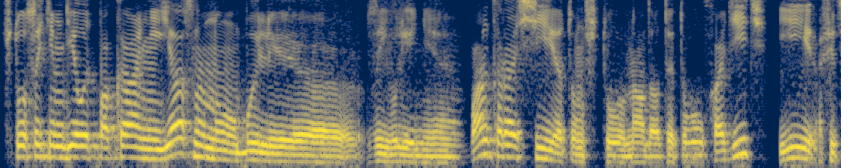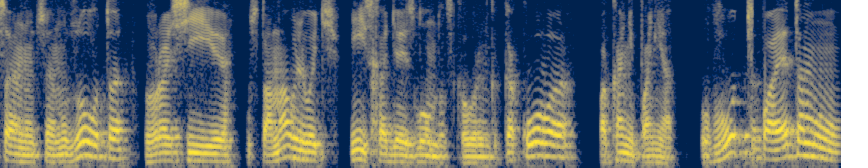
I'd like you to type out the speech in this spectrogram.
Что с этим делать пока не ясно, но были э, заявления Банка России о том, что надо от этого уходить и официальную цену золота в России устанавливать, не исходя из лондонского рынка. Какого, пока непонятно. Вот поэтому,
